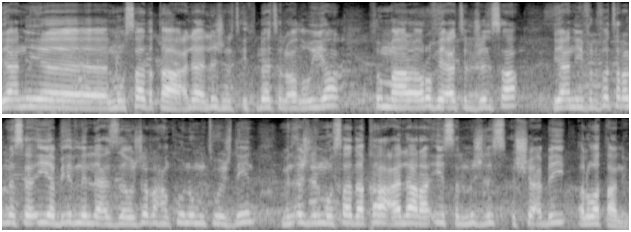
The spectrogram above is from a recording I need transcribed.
يعني آه، المصادقة على لجنة إثبات العضوية ثم رفعت الجلسة. يعني في الفترة المسائية بإذن الله عز وجل راح نكونوا متواجدين من أجل المصادقة على رئيس المجلس الشعبي الوطني.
